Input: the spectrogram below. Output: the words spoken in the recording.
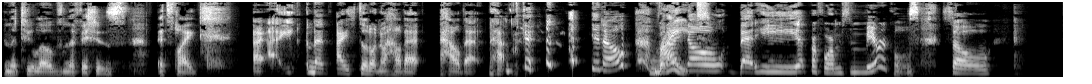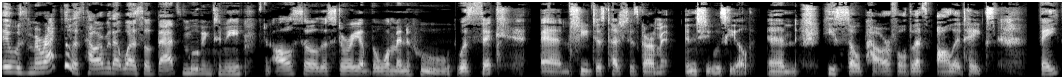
and the two loaves and the fishes. It's like I, I that I still don't know how that how that happened. you know, right? But I know that he performs miracles. So it was miraculous, however that was. So that's moving to me. And also the story of the woman who was sick and she just touched his garment and she was healed. And he's so powerful. That's all it takes. Faith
